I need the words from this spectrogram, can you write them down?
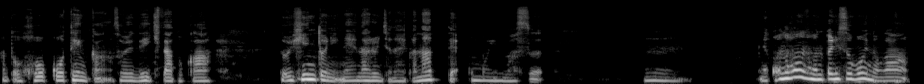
あと方向転換、それできたとか、そういうヒントに、ね、なるんじゃないかなって思います。うん。でこの本本当にすごいのが、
